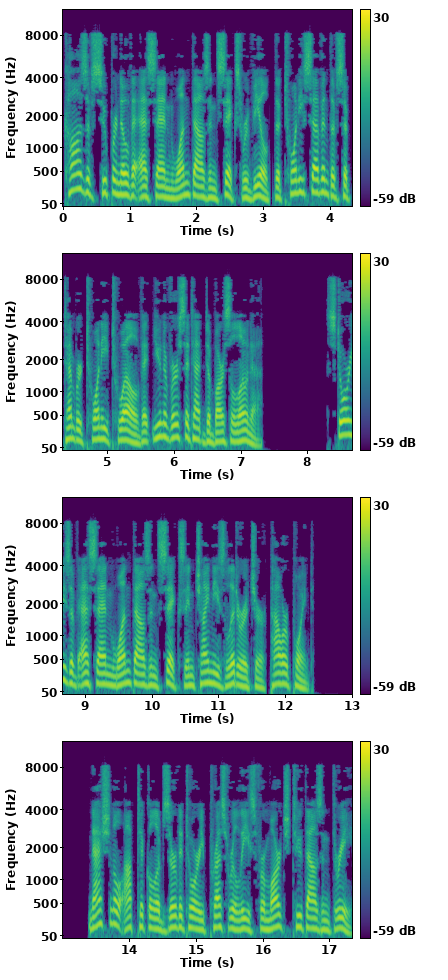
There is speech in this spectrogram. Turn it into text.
Cause of supernova SN 1006 revealed the 27th of September 2012 at Universitat de Barcelona. Stories of SN 1006 in Chinese literature PowerPoint. National Optical Observatory press release for March 2003.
